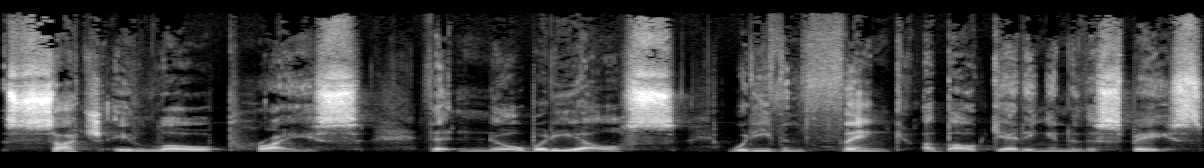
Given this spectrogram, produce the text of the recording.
such a low price that nobody else would even think about getting into the space.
